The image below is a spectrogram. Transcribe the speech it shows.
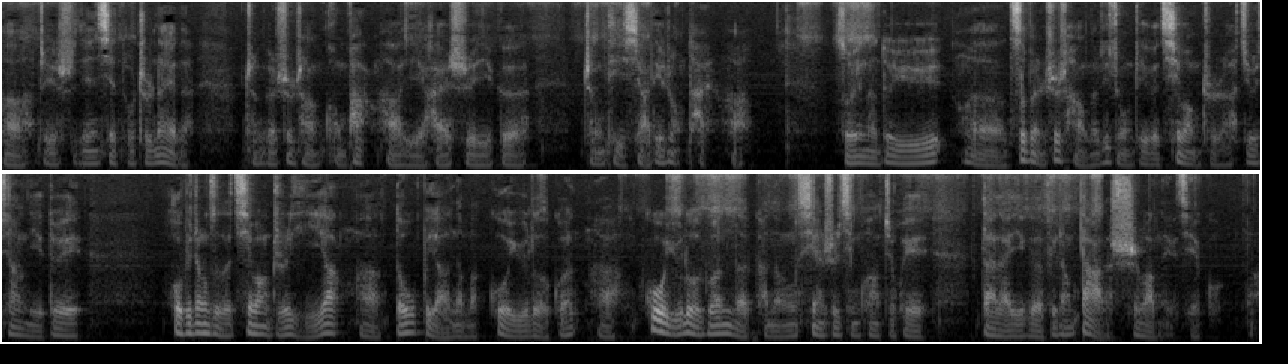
啊，这个时间线图之内呢，整个市场恐怕啊也还是一个整体下跌状态啊。所以呢，对于呃资本市场的这种这个期望值啊，就像你对货币政策的期望值一样啊，都不要那么过于乐观啊。过于乐观的，可能现实情况就会带来一个非常大的失望的一个结果啊。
